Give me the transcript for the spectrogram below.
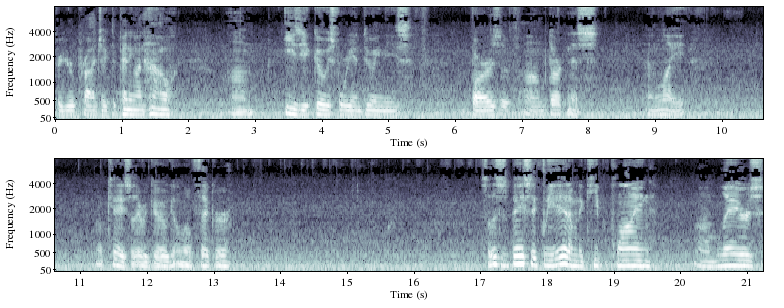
for your project, depending on how um, easy it goes for you in doing these bars of um, darkness and light. Okay, so there we go, getting a little thicker. So this is basically it. I'm going to keep applying um, layers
